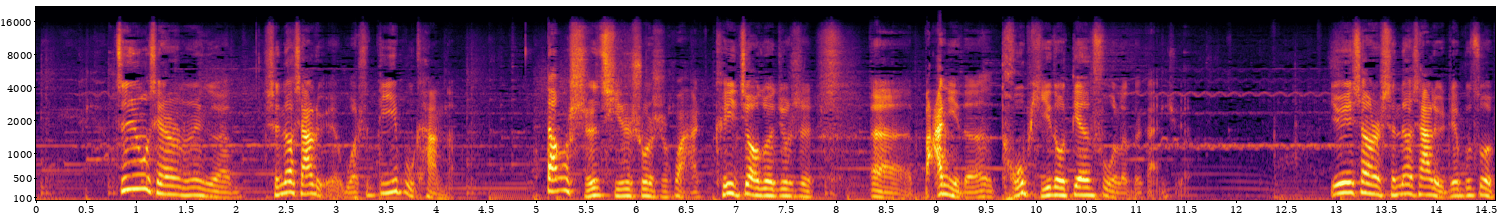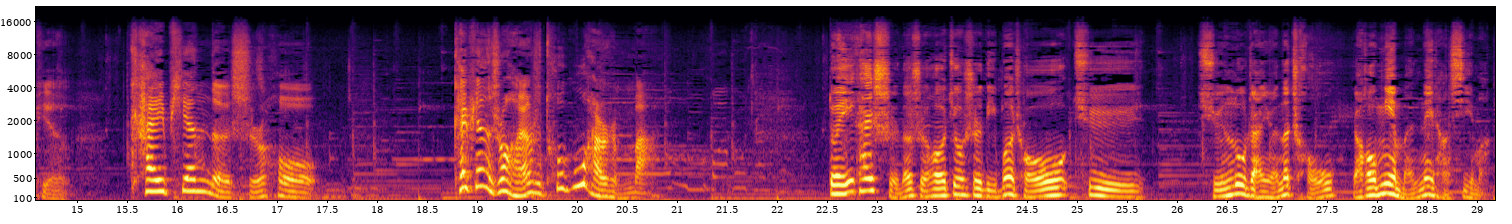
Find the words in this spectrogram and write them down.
金庸先生的那个《神雕侠侣》，我是第一部看的。当时其实说实话，可以叫做就是，呃，把你的头皮都颠覆了的感觉。因为像是《神雕侠侣》这部作品，开篇的时候，开篇的时候好像是托孤还是什么吧？对，一开始的时候就是李莫愁去寻陆展元的仇，然后灭门那场戏嘛。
